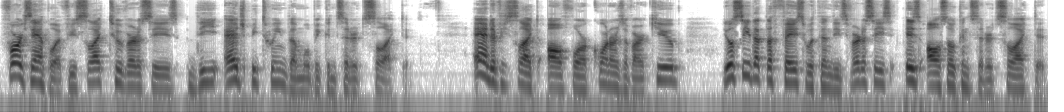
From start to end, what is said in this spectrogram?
For example, if you select two vertices, the edge between them will be considered selected. And if you select all four corners of our cube, you'll see that the face within these vertices is also considered selected.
